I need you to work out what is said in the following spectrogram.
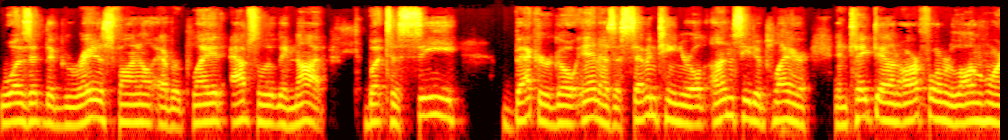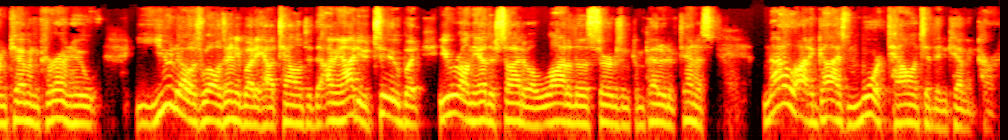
was it the greatest final ever played? Absolutely not. But to see Becker go in as a 17 year old unseeded player and take down our former Longhorn Kevin Curran, who you know as well as anybody how talented. I mean, I do too, but you were on the other side of a lot of those serves in competitive tennis. Not a lot of guys more talented than Kevin Curran.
